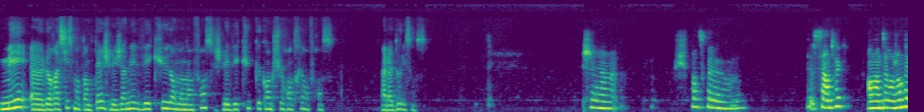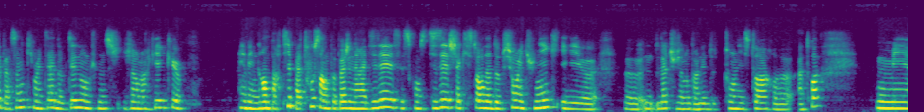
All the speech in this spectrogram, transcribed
Mais euh, le racisme en tant que tel, je l'ai jamais vécu dans mon enfance. Je l'ai vécu que quand je suis rentrée en France, à l'adolescence. Je, pense que c'est un truc en interrogeant des personnes qui ont été adoptées, donc j'ai remarqué qu'il y avait une grande partie, pas tous, hein, on ne peut pas généraliser, c'est ce qu'on se disait, chaque histoire d'adoption est unique. Et euh, euh, là, tu viens nous parler de ton histoire à toi. Mais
